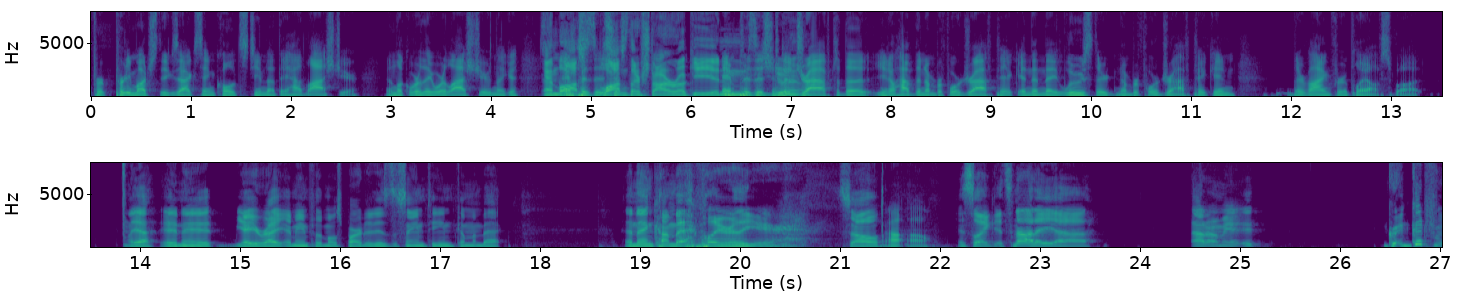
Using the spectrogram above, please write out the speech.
for pretty much the exact same Colts team that they had last year. And look where they were last year, and like and lost position- lost their star rookie and in position to draft the you know have the number four draft pick, and then they lose their number four draft pick, and they're vying for a playoff spot. Yeah, and it yeah, you're right. I mean, for the most part, it is the same team coming back. And then comeback player of the year. So Uh oh. it's like it's not a uh I don't know, man. It good for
